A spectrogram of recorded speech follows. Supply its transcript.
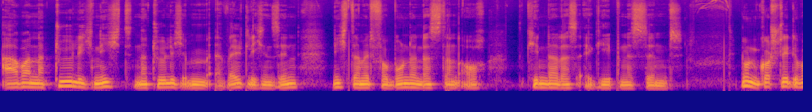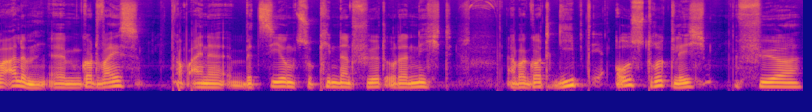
aber natürlich nicht, natürlich im weltlichen Sinn, nicht damit verbunden, dass dann auch Kinder das Ergebnis sind. Nun, Gott steht über allem. Ähm, Gott weiß, ob eine Beziehung zu Kindern führt oder nicht. Aber Gott gibt ausdrücklich für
